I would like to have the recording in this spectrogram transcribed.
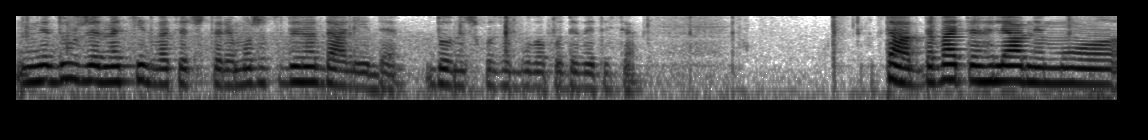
не дуже на ці 24. Може туди надалі йде. Донечку забула подивитися. Так, давайте глянемо.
